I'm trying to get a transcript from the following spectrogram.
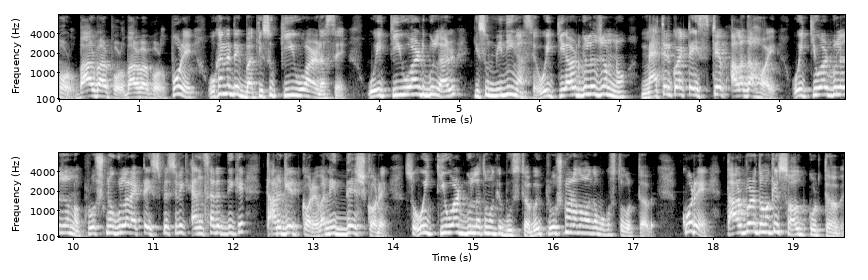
পড়ো বারবার পড়ো বারবার পড়ো। পড়ে ওখানে দেখবা কিছু কিওয়ার্ড আছে। ওই কিওয়ার্ডগুলোর কিছু মিনিং আছে। ওই কিওয়ার্ডগুলোর জন্য ম্যাথের কয়েকটা স্টেপ আলাদা হয়। ওই কিওয়ার্ডগুলোর জন্য প্রশ্নগুলোর একটা স্পেসিফিক অ্যান্সারের দিকে টার্গেট করে বা নির্দেশ করে। সো ওই কিওয়ার্ডগুলো তোমাকে বুঝতে হবে। ওই প্রশ্নটা তোমাকে মুখস্থ করতে হবে। করে তারপরে তোমাকে সলভ করতে হবে।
